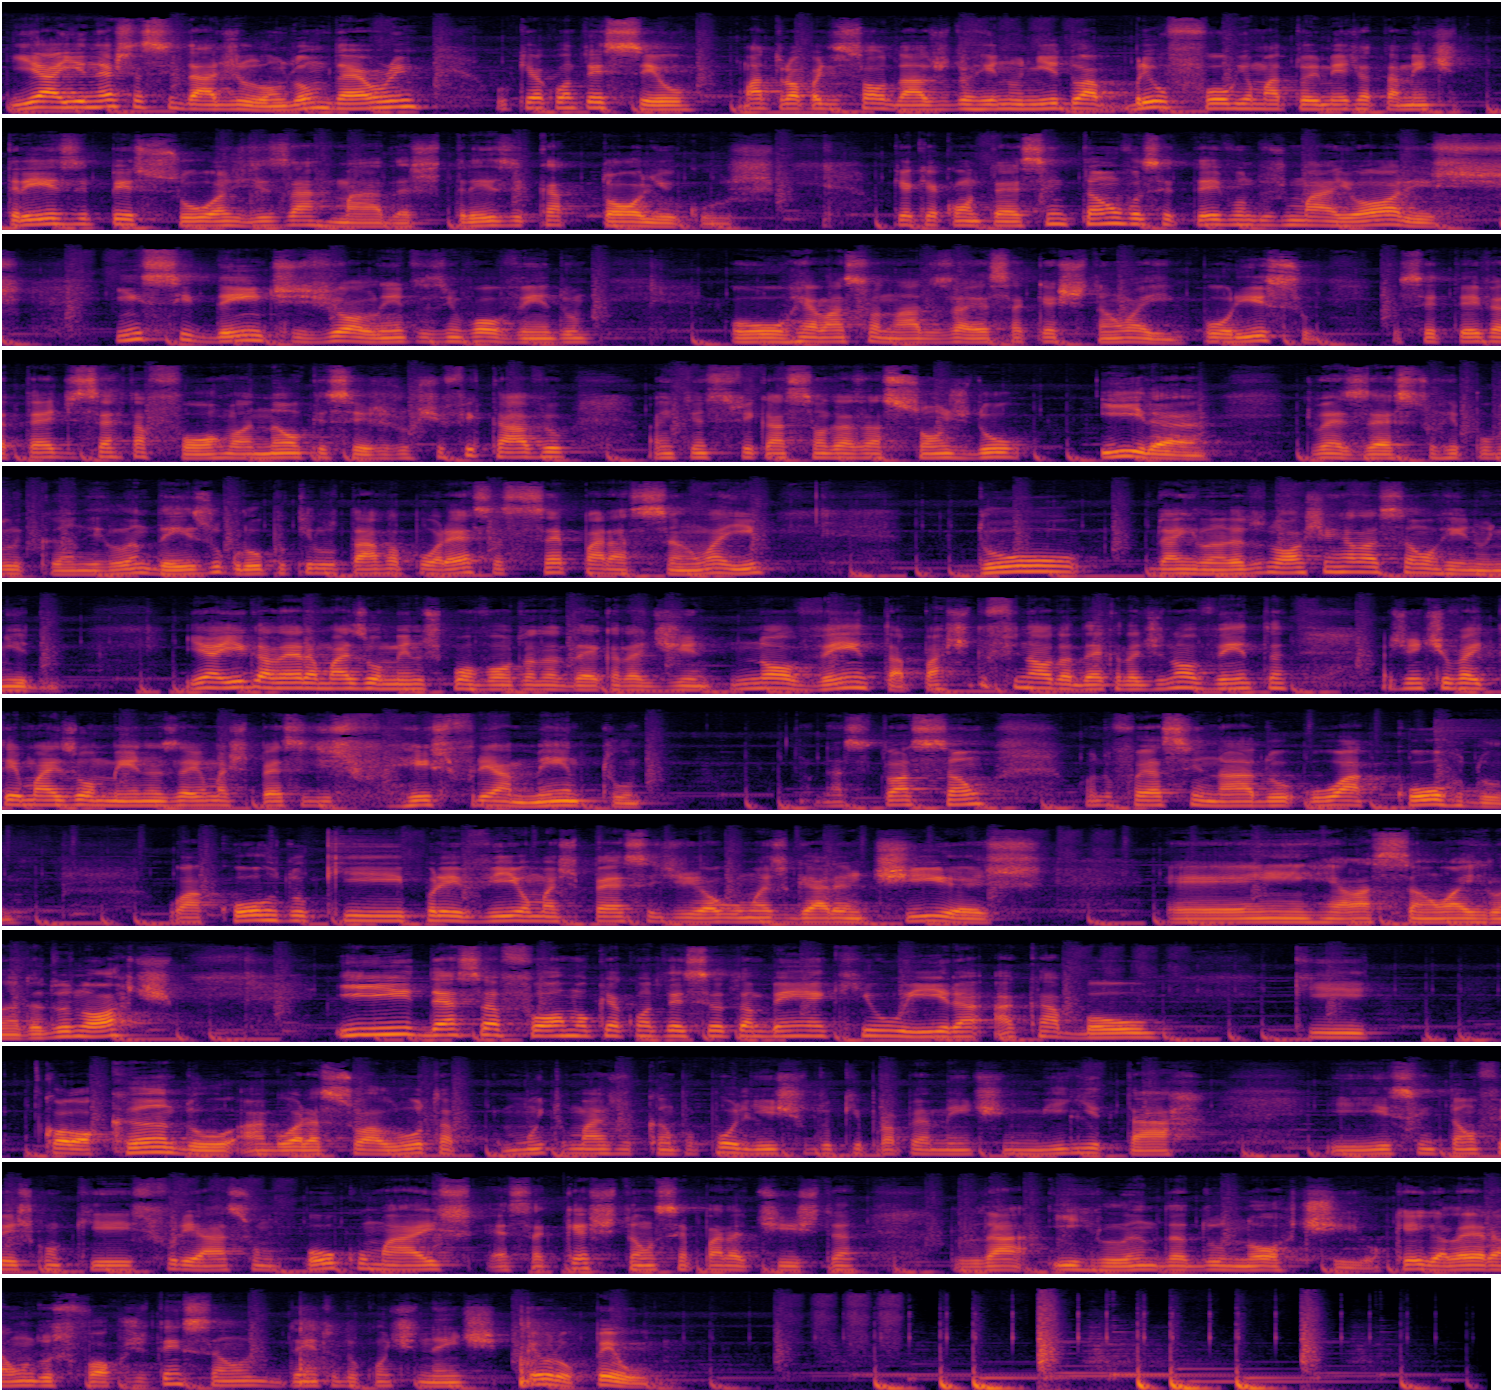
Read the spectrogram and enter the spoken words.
e aí, nesta cidade de Londonderry, o que aconteceu? Uma tropa de soldados do Reino Unido abriu fogo e matou imediatamente 13 pessoas desarmadas, 13 católicos. O que, é que acontece então? Você teve um dos maiores incidentes violentos envolvendo ou relacionados a essa questão aí. Por isso, você teve até de certa forma, não que seja justificável, a intensificação das ações do IRA do Exército Republicano Irlandês, o grupo que lutava por essa separação aí do da Irlanda do Norte em relação ao Reino Unido. E aí, galera, mais ou menos por volta da década de 90, a partir do final da década de 90, a gente vai ter mais ou menos aí uma espécie de resfriamento na situação quando foi assinado o acordo o acordo que previa uma espécie de algumas garantias é, em relação à Irlanda do Norte. E dessa forma o que aconteceu também é que o IRA acabou que colocando agora sua luta muito mais no campo político do que propriamente militar. E isso então fez com que esfriasse um pouco mais essa questão separatista da Irlanda do Norte, ok, galera? Um dos focos de tensão dentro do continente europeu.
